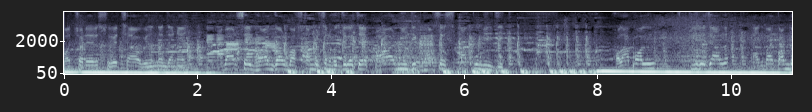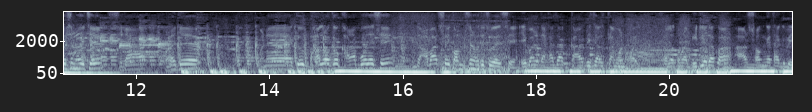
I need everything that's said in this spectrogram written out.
বছরের শুভেচ্ছা অভিনন্দন জানাই আবার সেই ভয়ঙ্কর বক্স কম্পিটিশন হতে চলেছে power music versus Pappu music ফলাফল কি রেজাল্ট একবার কম্পিটিশন হয়েছে সেটা অনেকে মানে কেউ ভালো, কেউ খারাপ বলেছে আবার সেই কম্পিটিশন হতে চলেছে। এবারে দেখা যাক কার রেজাল্ট কেমন হয়। তাহলে তোমরা ভিডিও দেখো, আর সঙ্গে থাকবে।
